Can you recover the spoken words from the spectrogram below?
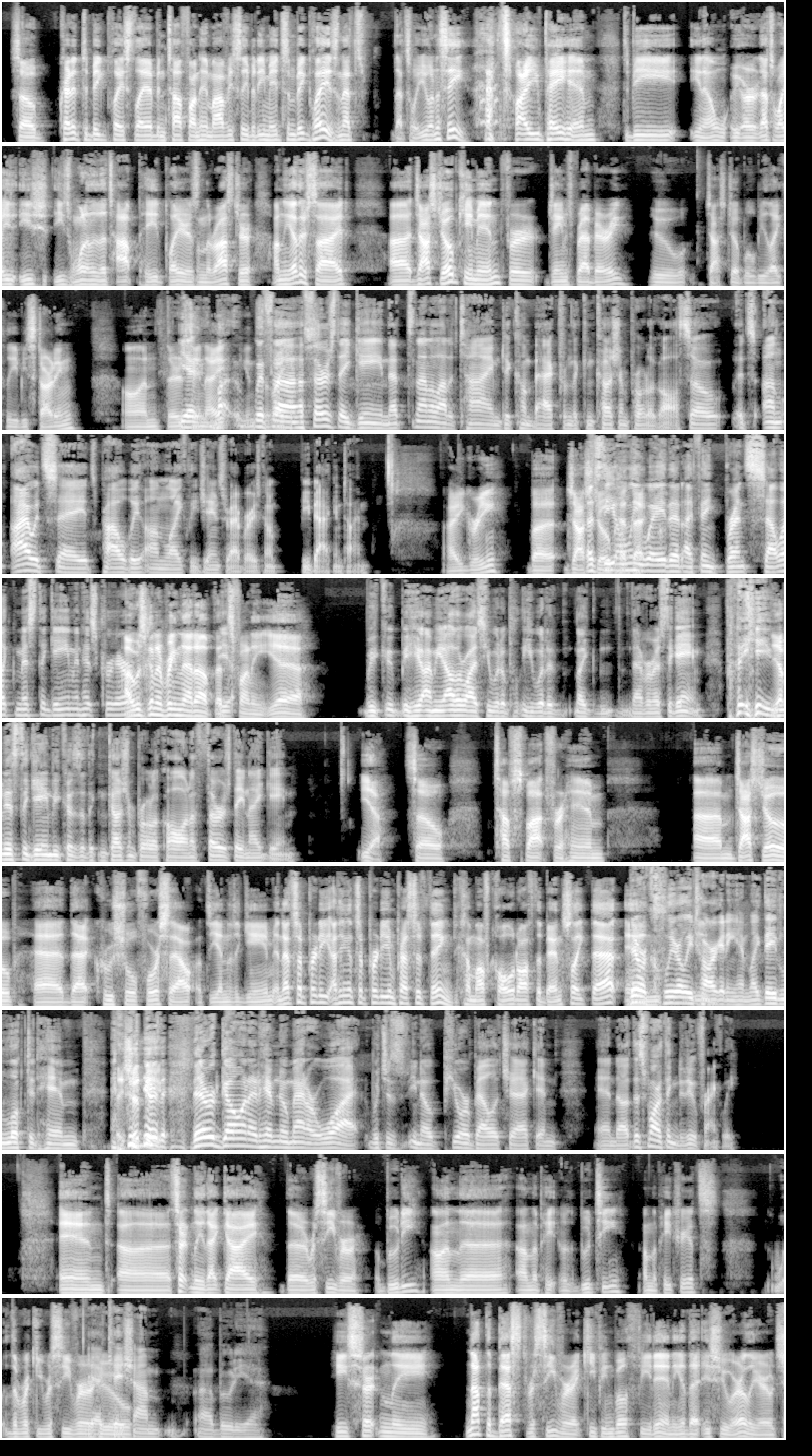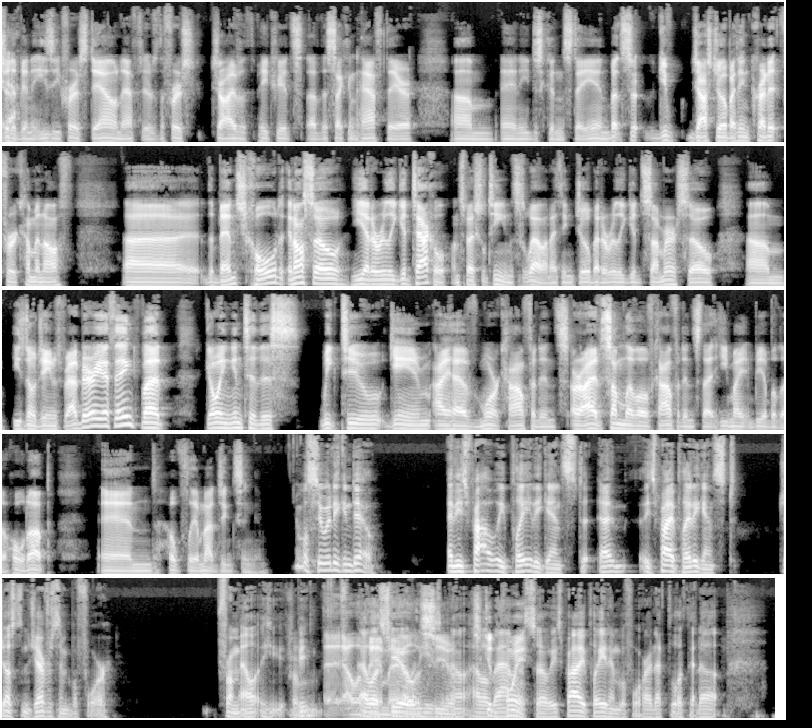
So credit to big play Slay. I've been tough on him, obviously, but he made some big plays, and that's that's what you want to see. That's why you pay him to be, you know, or that's why he's he's one of the top paid players on the roster. On the other side, uh, Josh Jobe came in for James Bradberry, who Josh Jobe will be likely be starting on Thursday night with uh, a Thursday game, that's not a lot of time to come back from the concussion protocol. So it's, un- I would say, it's probably unlikely James Bradberry is going to be back in time. I agree, but Josh That's Jobe the only that- way that I think Brent Celek missed the game in his career. I was going to bring that up. That's Yeah. funny. Yeah, we could be. I mean, otherwise he would have he would have like never missed a game. But he Yep. missed the game because of the concussion protocol on a Thursday night game. Yeah. So tough spot for him. Um, Josh Jobe had that crucial force out at the end of the game, and that's a pretty. I think it's a pretty impressive thing to come off cold off the bench like that. They were clearly you- targeting him. Like they looked at him. They should be. They were going at him no matter what, which is you know pure Belichick and and uh, the smart thing to do, frankly. And uh, certainly that guy, the receiver, Boutte on the on the the Boutte on the Patriots, the rookie receiver Yeah, who Kayshon uh, Boutte. Yeah, he's certainly not the best receiver at keeping both feet in. He had that issue earlier, which should Yeah. have been an easy first down after it was the first drive of the Patriots of the second half there, um, and he just couldn't stay in. But give Josh Jobe, I think, credit for coming off uh, the bench cold, and also he had a really good tackle on special teams as well. And I think Jobe had a really good summer, so um, he's no James Bradberry, I think, but going into this week two game, I have more confidence, or I have some level of confidence that he might be able to hold up, and hopefully, I'm not jinxing him. we'll see what he can do. And he's probably played against. Um, he's probably played against Justin Jefferson before from L, from Alabama, LSU. he's LSU. good Alabama, so he's probably played him before. I'd have to look that up.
